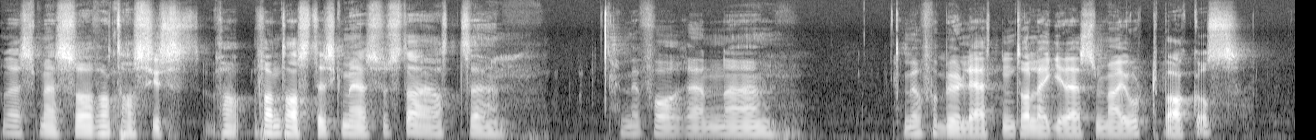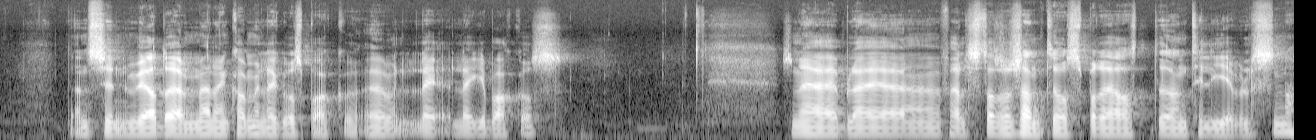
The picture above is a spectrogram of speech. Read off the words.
Det som er så fantastisk, fantastisk med Jesus, da, er at uh, vi, får en, uh, vi får muligheten til å legge det som vi har gjort, bak oss. Den synden vi har drevet med, den kan vi legge, bak, uh, legge bak oss. Så når jeg ble frelst, så kjente jeg også på det at den tilgivelsen da,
